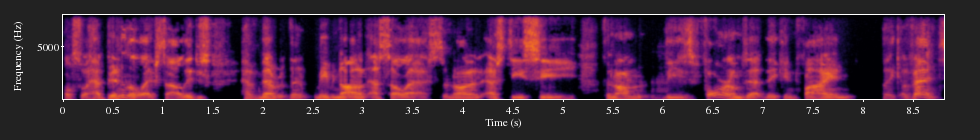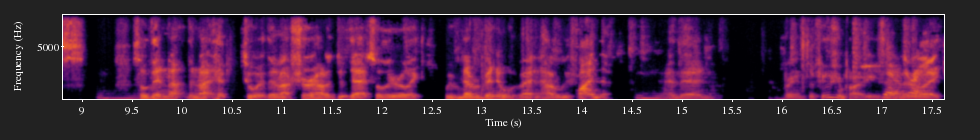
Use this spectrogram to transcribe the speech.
also have been in the lifestyle. They just have never, they're maybe not on SLS, they're not on SDC, they're not on these forums that they can find like events. So they're not they're not hip to it. They're not sure how to do that. So they're like, we've never been to an event. How do we find them? Mhm. And then bring them to fusion parties, Yeah, and they're right. like,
